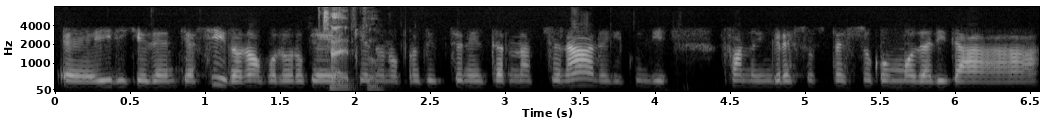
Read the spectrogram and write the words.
eh, i richiedenti asilo, no? coloro che certo. chiedono protezione internazionale, che quindi fanno ingresso spesso con modalità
